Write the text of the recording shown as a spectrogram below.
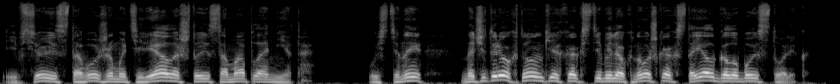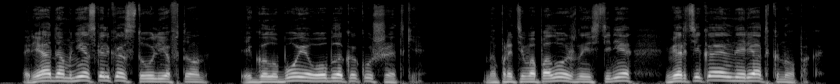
И все из того же материала, что и сама планета. У стены на четырех тонких, как стебелек, ножках стоял голубой столик. Рядом несколько стульев тон и голубое облако кушетки. На противоположной стене вертикальный ряд кнопок.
